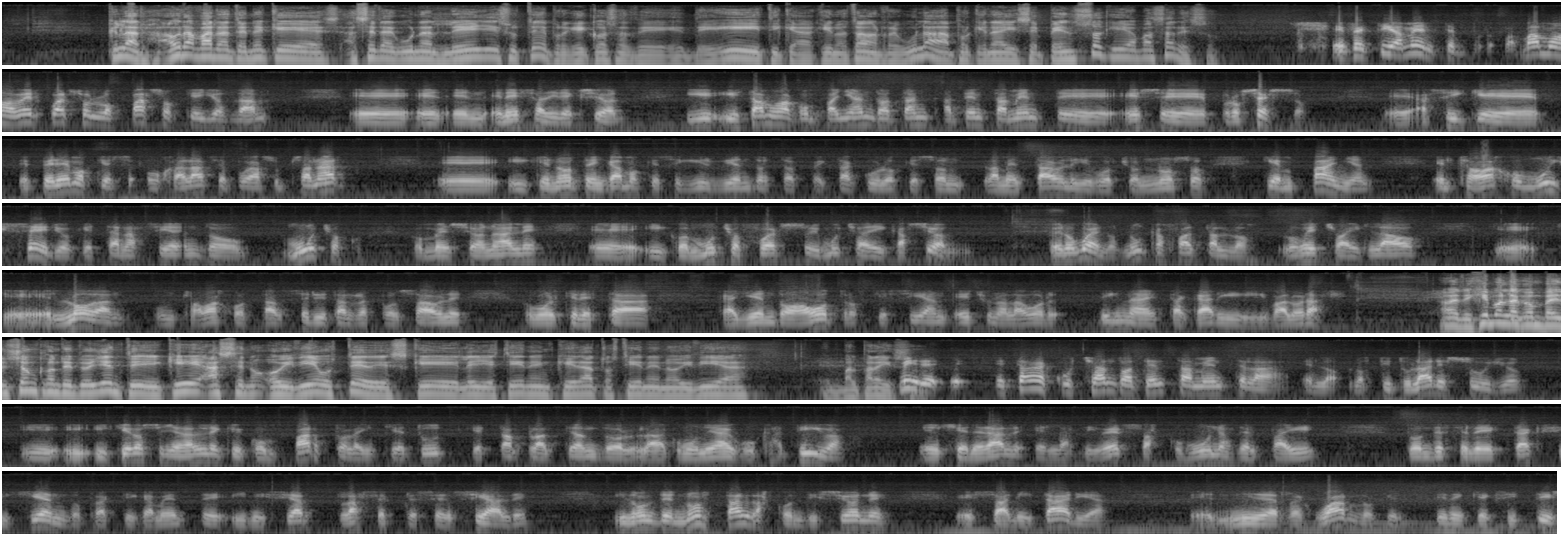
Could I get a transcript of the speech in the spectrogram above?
Claro, ahora van a tener que hacer algunas leyes ustedes porque hay cosas de, de ética que no estaban reguladas porque nadie se pensó que iba a pasar eso. Efectivamente, vamos a ver cuáles son los pasos que ellos dan eh, en, esa dirección y, estamos acompañando atentamente ese proceso. Eh, así que esperemos que ojalá se pueda subsanar eh, y que no tengamos que seguir viendo estos espectáculos que son lamentables y bochornosos, que empañan el trabajo muy serio que están haciendo muchos convencionales y con mucho esfuerzo y mucha dedicación. Pero bueno, nunca faltan los, los hechos aislados que, que lodan un trabajo tan serio y tan responsable como el que le está cayendo a otros que sí han hecho una labor digna de destacar y valorar. A ver, dejemos la convención constituyente y qué hacen hoy día ustedes, qué leyes tienen, qué datos tienen hoy día en Valparaíso. Mire, eh, estaba escuchando atentamente eh, los titulares suyos y, quiero señalarle que comparto la inquietud que están planteando la comunidad educativa en general en las diversas comunas del país, donde se le está exigiendo prácticamente iniciar clases presenciales y donde no están las condiciones eh, sanitarias eh, ni de resguardo que tienen que existir.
